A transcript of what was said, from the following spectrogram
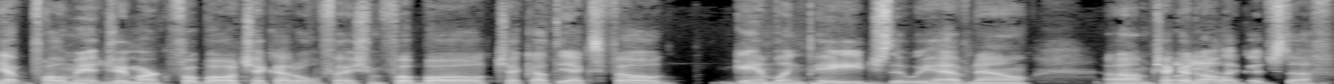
Yep. Follow me at JMark Football. Check out Old Fashioned Football. Check out the XFL gambling page that we have now. Um, check Oh, out all that good stuff.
